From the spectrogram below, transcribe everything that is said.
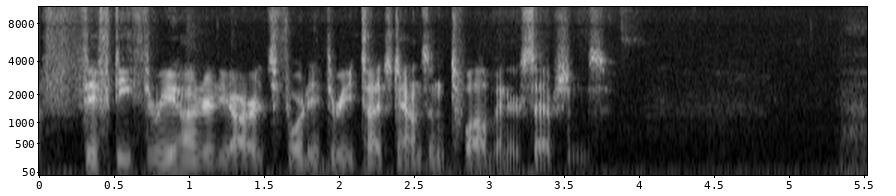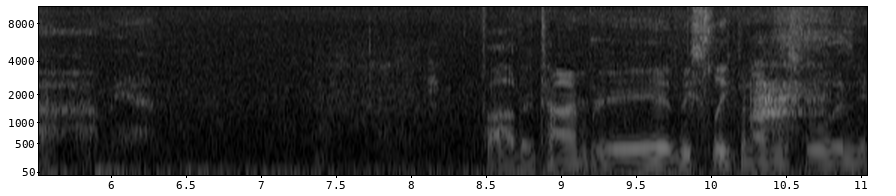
5,300 yards, 43 touchdowns, and 12 interceptions. Father Time really sleeping on this fool, isn't he?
